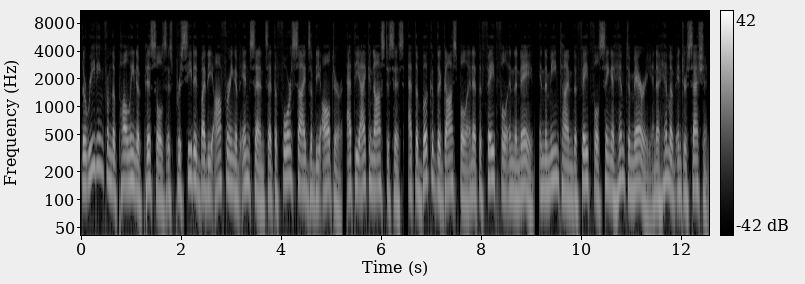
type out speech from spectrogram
The reading from the Pauline epistles is preceded by the offering of incense at the four sides of the altar, at the iconostasis, at the book of the Gospel and at the faithful in the nave. In the meantime the faithful sing a hymn to Mary and a hymn of intercession.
